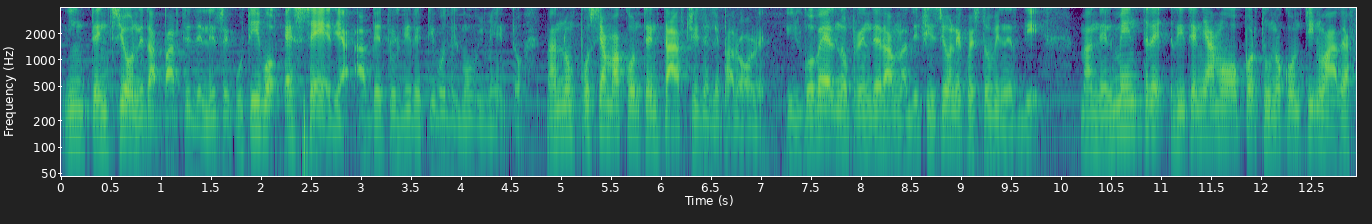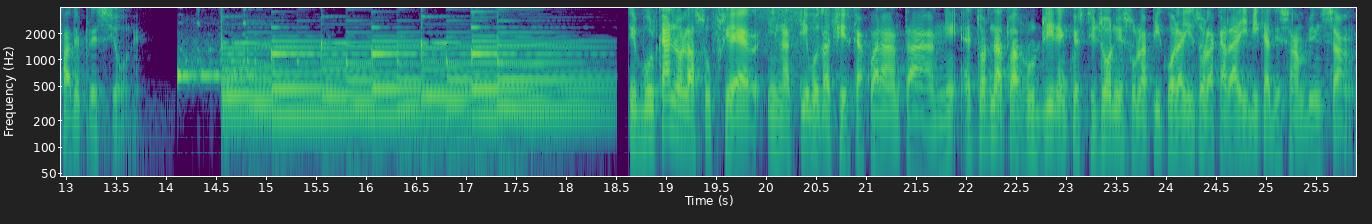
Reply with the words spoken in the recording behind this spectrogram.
L'intenzione da parte dell'esecutivo è seria, ha detto il direttivo del movimento, ma non possiamo accontentarci delle parole. Il governo prenderà una decisione questo venerdì, ma nel mentre riteniamo opportuno continuare a fare pressione. Il vulcano La Soufrière, inattivo da circa 40 anni, è tornato a ruggire in questi giorni sulla piccola isola caraibica di Saint Vincent.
